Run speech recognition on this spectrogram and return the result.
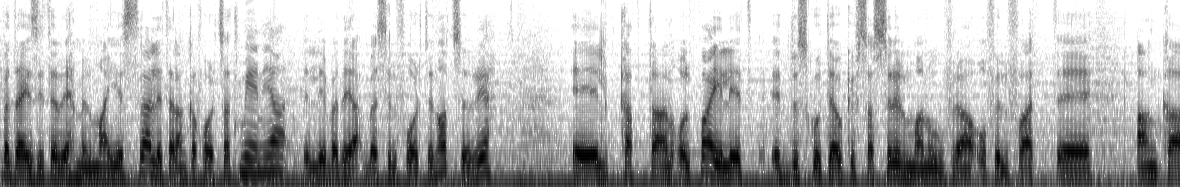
Beda jżid ir-riħ mill-majjistra li tel anka forza 8 li beda jaqbeż il-forti nozz ir-riħ. Il-kaptan u l-pilot iddiskutew kif sassir il-manuvra u fil-fatt eh, Anke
